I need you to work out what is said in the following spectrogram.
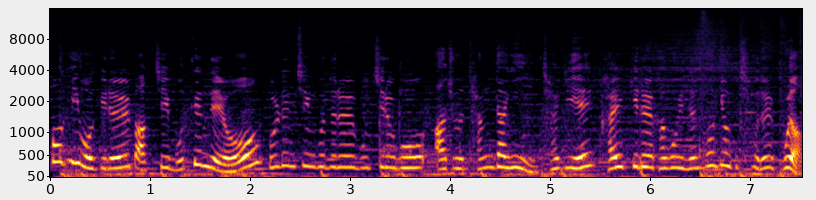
허기허기를 막지 못했네요. 골렘 친구들을 무찌르고 아주 당당히 자기의 갈 길을 가고 있는 허기허기 친구들 뭐야?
